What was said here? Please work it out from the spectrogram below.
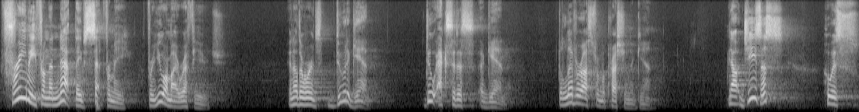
Free me from the net they've set for me, for you are my refuge. In other words, do it again. Do Exodus again. Deliver us from oppression again. Now, Jesus, who is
